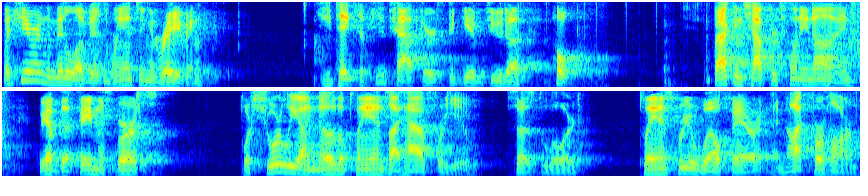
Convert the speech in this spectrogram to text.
But here in the middle of his ranting and raving, he takes a few chapters to give Judah hope. Back in chapter 29, we have the famous verse For surely I know the plans I have for you, says the Lord plans for your welfare and not for harm,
